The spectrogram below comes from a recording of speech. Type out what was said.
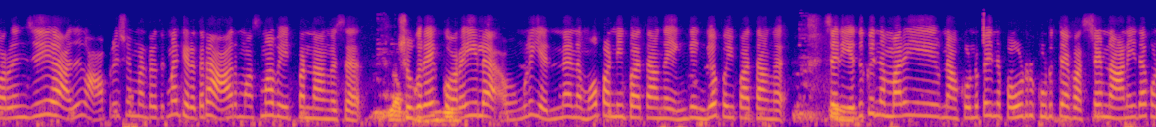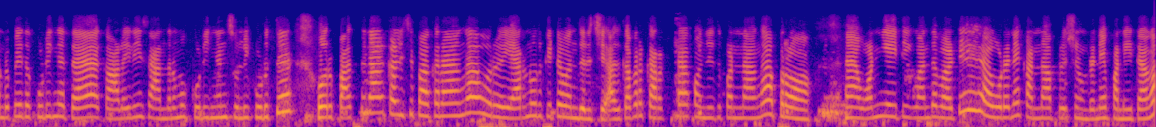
குறைஞ்சு அது ஆபரேஷன் பண்றதுக்குலாம் கிட்டத்தட்ட ஆறு மாசமா வெயிட் பண்ணாங்க சார். சுகரே குறையல. அவங்களும் என்னென்னமோ பண்ணி பார்த்தாங்க. எங்கெங்கயோ போய் பார்த்தாங்க. சரி எதுக்கு இந்த மாதிரி நான் கொண்டு போய் இந்த பவுடர் கொடுத்தேன்? ஃபர்ஸ்ட் டைம் நானே தான் கொண்டு போய் இதை குடிங்க அத்தை. காலையிலயும் சாயந்தரமும் குடிங்கன்னு சொல்லி கொடுத்து ஒரு பத்து நாள் கழிச்சு பாக்குறாங்க ஒரு இரநூறு கிட்ட வந்துருச்சு. அதுக்கப்புறம் கரெக்டா கொஞ்சம் இது பண்ணாங்க. அப்புறம் ஒன் எயிட்டிக்கு வந்த வாட்டி உடனே கண் ஆபரேஷன் உடனே பண்ணிட்டாங்க.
